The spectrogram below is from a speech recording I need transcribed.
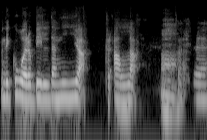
Men det går att bilda nya för alla. Ah. Att, eh,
